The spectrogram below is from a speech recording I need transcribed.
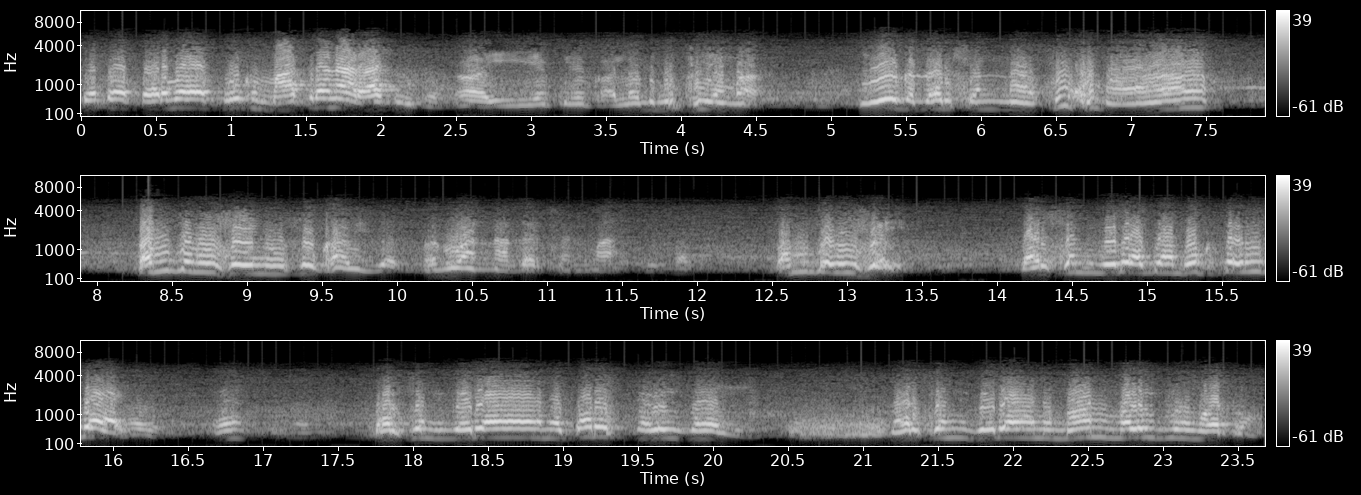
તે તો સર્વ સુખ માત્ર ના રાશિ છે. એક એક અલગ નથી એમાં. એક દર્શન ના સુખમાં પંચ વિષયનું સુખ આવી જાય ભગવાન ના દર્શનમાં પંચ વિષય દર્શન કર્યા ત્યાં ભૂખ ચડી જાય? દર્શન કર્યા અને તરસ ચડી જાય. દર્શન કર્યા અને માન મળી ગયું મારું.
